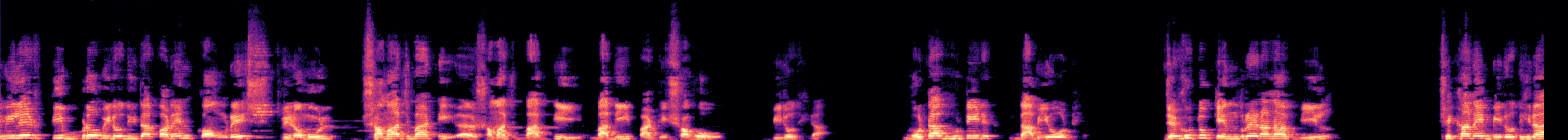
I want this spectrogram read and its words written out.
বিলের তীব্র বিরোধিতা করেন কংগ্রেস, তৃণমূল, সমাজবাদী সমাজবাদী, বাদী পার্টি সহ বিরোধীরা। ভোটাভুটির দাবিও ওঠে। যেহেতু কেন্দ্রের আনা বিল সেখানে বিরোধীরা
